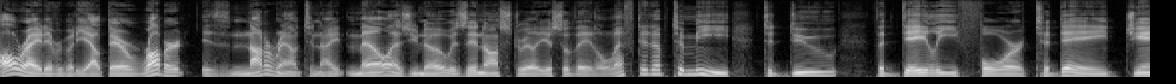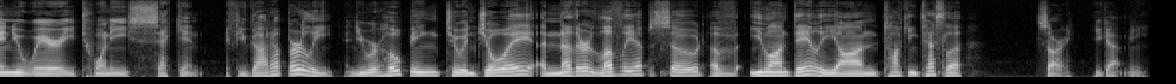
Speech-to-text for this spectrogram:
All right, everybody out there. Robert is not around tonight. Mel, as you know, is in Australia, so they left it up to me to do the daily for today, January 22nd. If you got up early and you were hoping to enjoy another lovely episode of Elon Daily on Talking Tesla, sorry, you got me.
